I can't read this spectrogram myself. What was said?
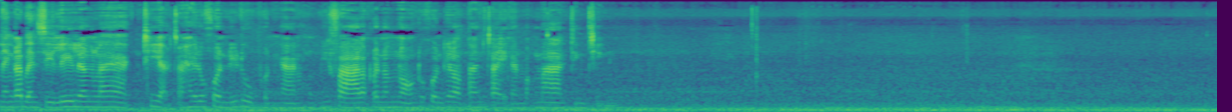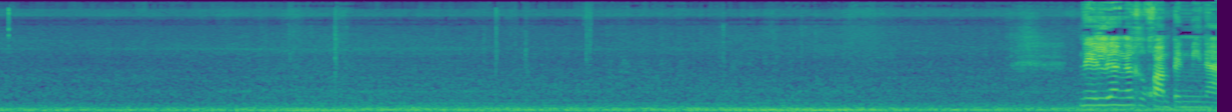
นั่นก็เป็นซีรีส์เรื่องแรกที่อยากจะให้ทุกคนได้ดูผลงานของพี่ฟ้าแล้วก็น้องๆทุกคนที่เราตั้งใจกันมาก ๆ จริง ๆในเรื่องก็คือความเป็นมีนา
